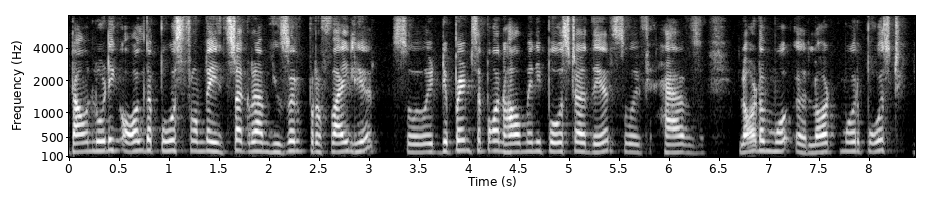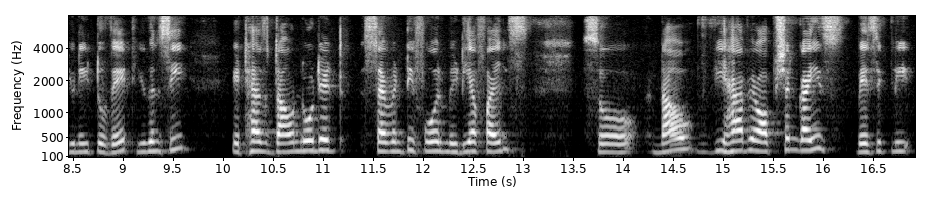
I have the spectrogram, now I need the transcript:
downloading all the posts from the instagram user profile here. So it depends upon how many posts are there. So if you have lot of more a lot more posts you need to wait. You can see it has downloaded 74 media files. So now we have an option guys. Basically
